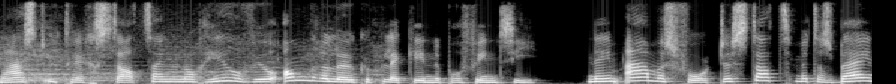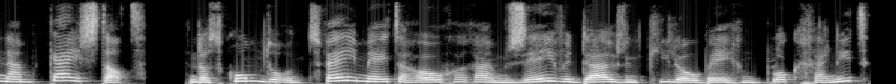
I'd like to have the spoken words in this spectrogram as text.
Naast Utrechtstad zijn er nog heel veel andere leuke plekken in de provincie. Neem Amersfoort, de stad met als bijnaam Keistad. En dat komt door een 2 meter hoge, ruim 7000 kilo wegend blok graniet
